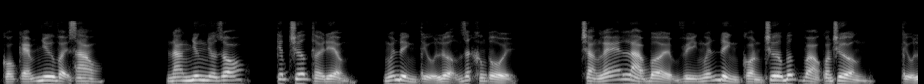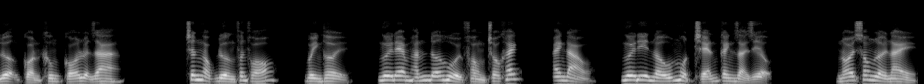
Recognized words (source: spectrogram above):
có kém như vậy sao? Nàng nhưng nhớ rõ, kiếp trước thời điểm, Nguyễn Đình tiểu lượng rất không tồi. Chẳng lẽ là bởi vì Nguyễn Đình còn chưa bước vào quan trường, tiểu lượng còn không có luyện ra. Chân Ngọc Đường phân phó, bình thời, ngươi đem hắn đỡ hồi phòng cho khách, anh đảo, ngươi đi nấu một chén canh giải rượu. Nói xong lời này,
